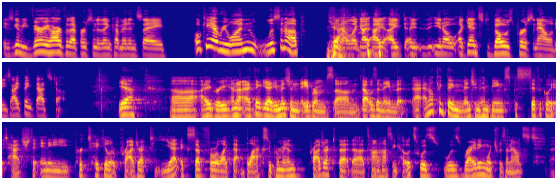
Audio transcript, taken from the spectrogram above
It is going to be very hard for that person to then come in and say, "Okay, everyone, listen up." Yeah. You know, like I, I, I, I, you know, against those personalities, I think that's tough. Yeah, uh, I agree, and I think yeah, you mentioned Abrams. Um, that was a name that I don't think they mentioned him being specifically attached to any particular project yet, except for like that Black Superman project that uh, Ta-Nehisi Coates was was writing, which was announced a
